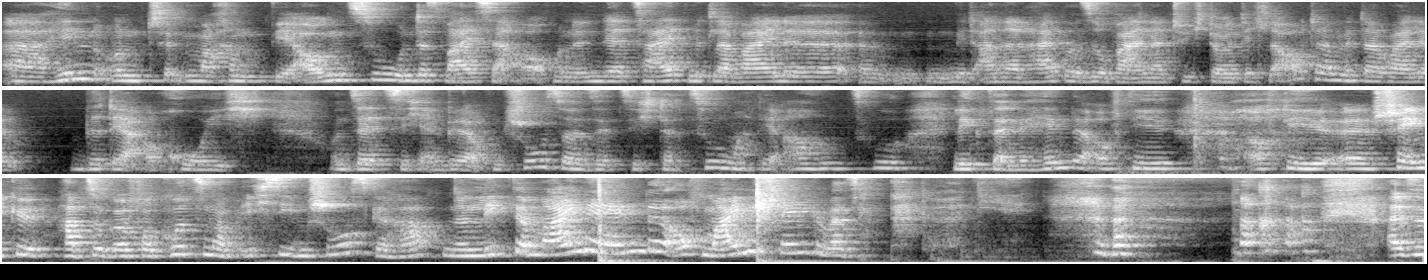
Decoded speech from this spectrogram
äh, hin und machen die Augen zu und das weiß er auch. Und in der Zeit mittlerweile, äh, mit anderthalb oder so, war er natürlich deutlich lauter. Mittlerweile wird er auch ruhig und setzt sich entweder auf den Schoß oder setzt sich dazu, macht die Augen zu, legt seine Hände auf die, auf die äh, Schenkel. Hat sogar vor kurzem, habe ich sie im Schoß gehabt und dann legt er meine Hände auf meine Schenkel, weil er sagt, da gehören die hin. also,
